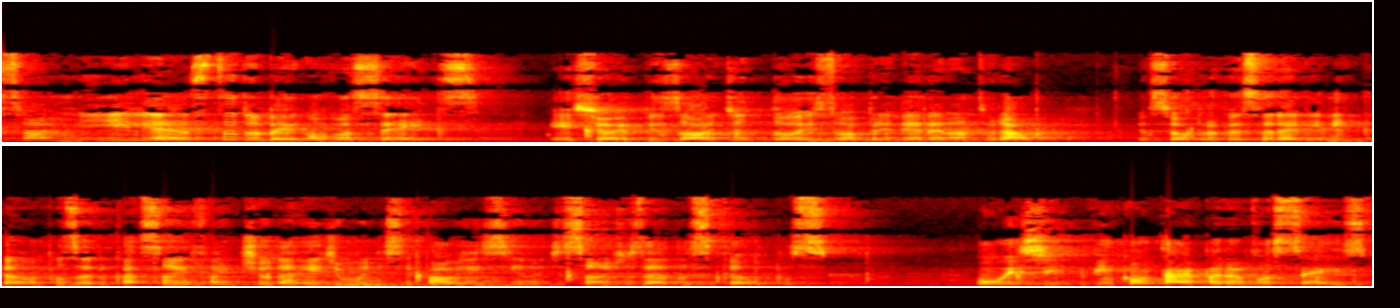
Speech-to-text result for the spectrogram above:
famílias! Tudo bem com vocês? Este é o episódio 2 do Aprender é Natural. Eu sou a professora Aline Campos, Educação Infantil da Rede Municipal de Ensino de São José dos Campos. Hoje vim contar para vocês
